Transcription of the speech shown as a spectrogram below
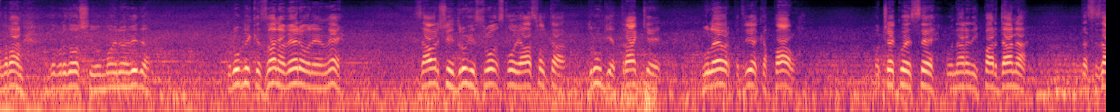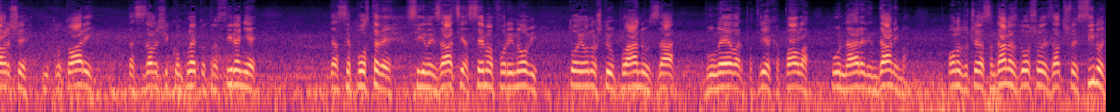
Dobar dan, dobrodošli u moj novi video. Rubrika zvana verovali ili ne. Završen je drugi sloj asfalta, druge trake, bulevar Patrijaka Pavla. Očekuje se u narednih par dana da se završe i trotoari, da se završi kompletno trasiranje, da se postave signalizacija, semafori novi. To je ono što je u planu za bulevar Patrijaka Pavla u narednim danima. Ono do čega sam danas došao je zato što je sinoć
